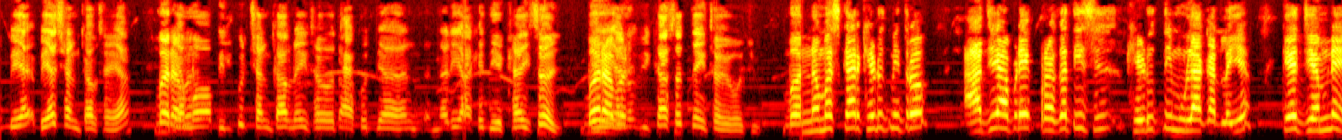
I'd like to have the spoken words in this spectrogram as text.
બે બે છંટકાવ થયા. બરાબર. બિલકુલ છંટકાવ નહીં થયો તો આખું નરી આંખે દેખાય છે જ. બરાબર. વિકાસ જ નહીં થયો હજુ. નમસ્કાર ખેડૂત મિત્રો. આજે આપણે એક પ્રગતિશીલ ખેડૂતની મુલાકાત લઈએ કે જેમને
